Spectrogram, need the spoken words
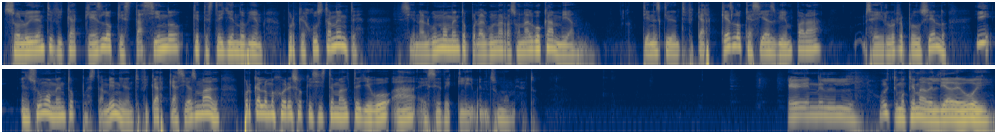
solo identifica qué es lo que está haciendo que te esté yendo bien, porque justamente si en algún momento por alguna razón algo cambia, tienes que identificar qué es lo que hacías bien para seguirlo reproduciendo. y en su momento pues también identificar que hacías mal, porque a lo mejor eso que hiciste mal te llevó a ese declive en su momento. En el último tema del día de hoy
